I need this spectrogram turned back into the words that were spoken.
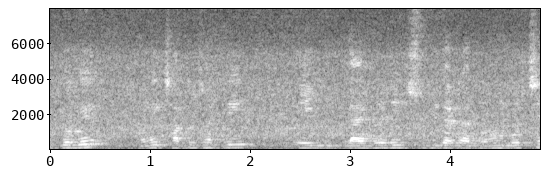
উদ্যোগে অনেক ছাত্রছাত্রী এই লাইব্রেরির সুবিধাটা গ্রহণ করছে।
